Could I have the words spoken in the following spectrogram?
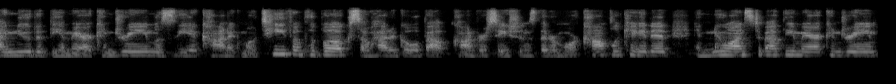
I knew that the American dream was the iconic motif of the book. So, how to go about conversations that are more complicated and nuanced about the American dream.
